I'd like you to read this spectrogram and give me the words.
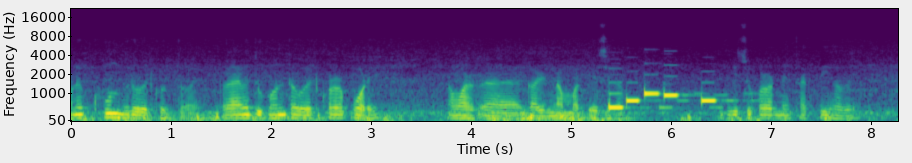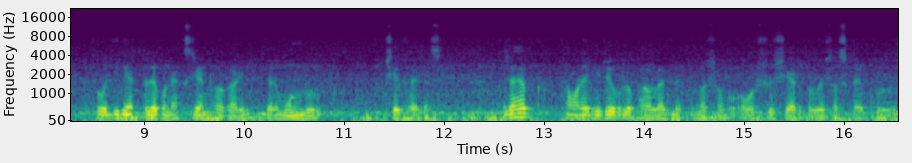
অনেকক্ষণ ধরে ওয়েট করতে হয়। প্রায় আমি দু ঘণ্টা ওয়েট করার পরে আমার গাড়ির নাম্বার পেয়েছিলাম। কিছু করার নেই, থাকতেই হবে। তো ওইদিকে একটা দেখুন অ্যাক্সিডেন্ট হওয়া গাড়ি, যার মুন্ডু ছেদ হয়ে গেছে। তো যাই হোক, আমার এই ভিডিওগুলো ভালো লাগলে তোমরা সব অবশ্যই শেয়ার করবে সাবস্ক্রাইব করবে।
